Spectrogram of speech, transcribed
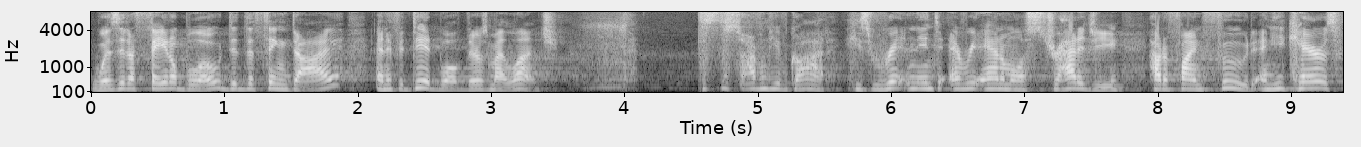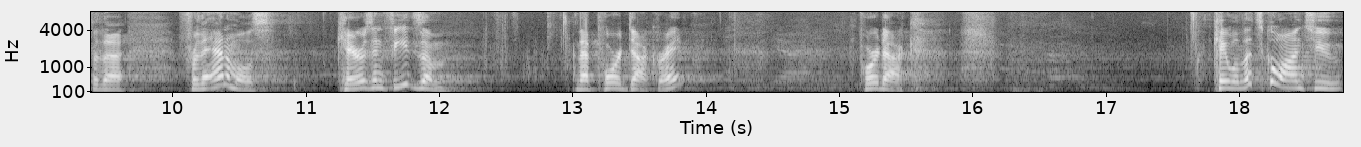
was it a fatal blow? Did the thing die? And if it did, well, there's my lunch. This is the sovereignty of God. He's written into every animal a strategy how to find food, and He cares for the, for the animals, cares and feeds them. That poor duck, right? Yeah. Poor duck. Okay, well, let's go on to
